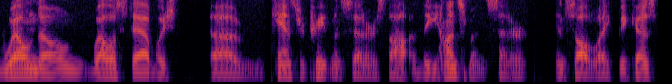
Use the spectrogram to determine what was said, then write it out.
well-known, well-established uh, cancer treatment centers, the the Huntsman Center in Salt Lake, because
